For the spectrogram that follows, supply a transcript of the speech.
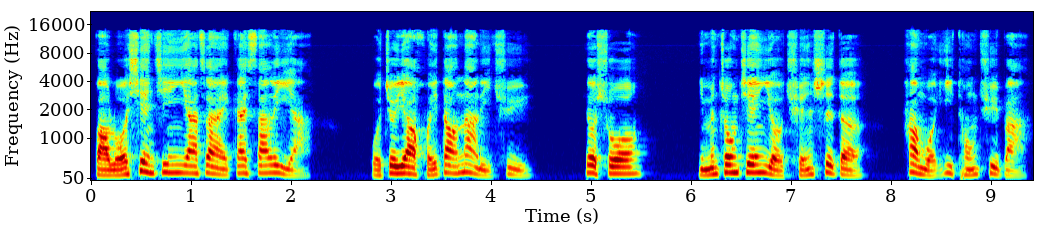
保罗现今押在该萨利亚。我就要回到那里去。又说：“你们中间有权势的，和我一同去吧。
